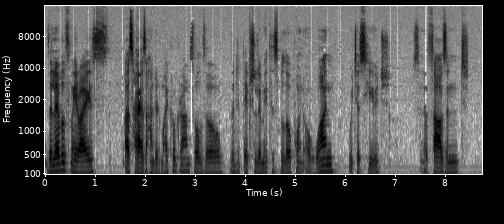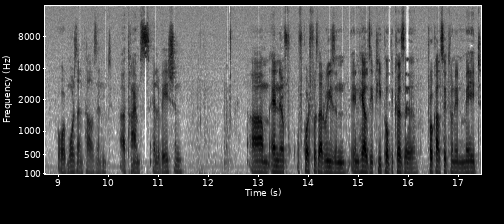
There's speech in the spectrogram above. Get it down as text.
The levels may rise as high as 100 micrograms, although the detection limit is below 0.01, which is huge. It's a 1,000 or more than a 1,000 uh, times elevation. Um, and of, of, course, for that reason, in healthy people, because the procalcitonin made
